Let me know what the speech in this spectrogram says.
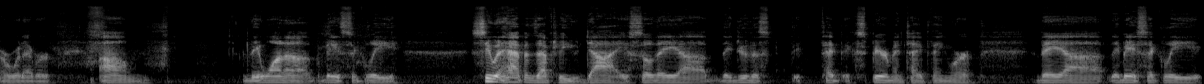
or whatever. Um, they want to basically see what happens after you die. So they uh, they do this type experiment type thing where they uh, they basically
